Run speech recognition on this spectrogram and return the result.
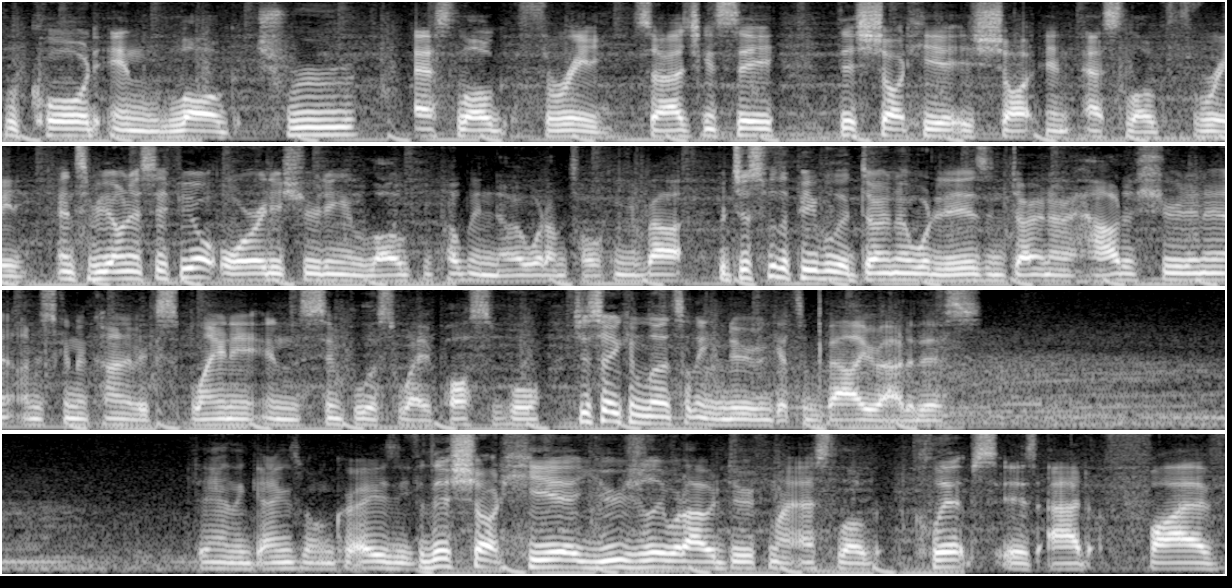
record in log, true S-Log 3. So as you can see, this shot here is shot in S-Log 3. And to be honest, if you're already shooting in log, you probably know what I'm talking about. But just for the people that don't know what it is and don't know how to shoot in it, I'm just gonna kind of explain it in the simplest way possible, just so you can learn something new and get some value out of this. Damn, the gang's gone crazy. For this shot here, usually what I would do for my S-Log clips is add five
